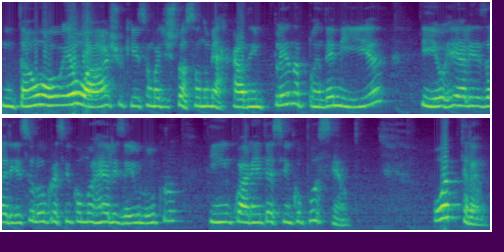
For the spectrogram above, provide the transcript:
Então eu acho que isso é uma distorção do mercado em plena pandemia e eu realizaria esse lucro assim como eu realizei o lucro em 45%. Outra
